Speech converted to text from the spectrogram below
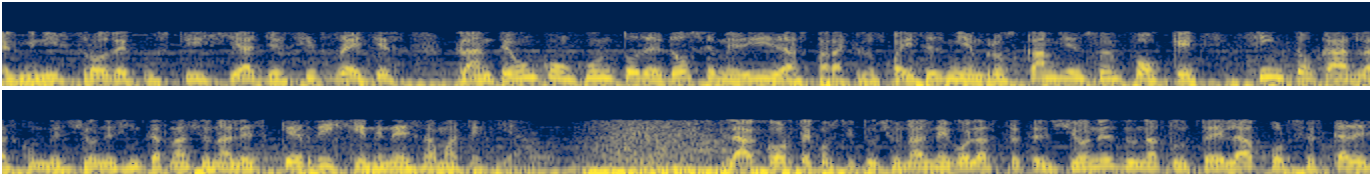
el ministro de Justicia, Yesid Reyes, planteó un conjunto de 12 medidas para que los países miembros cambien su enfoque sin tocar las convenciones internacionales que rigen en esa materia. La Corte Constitucional negó las pretensiones de una tutela por cerca de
